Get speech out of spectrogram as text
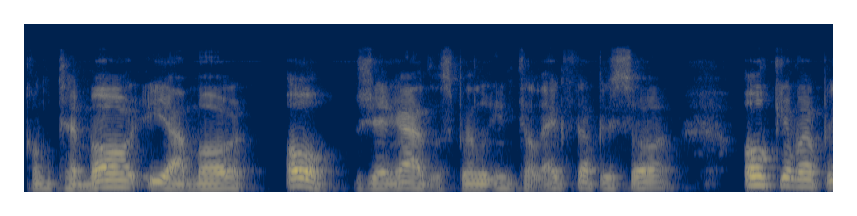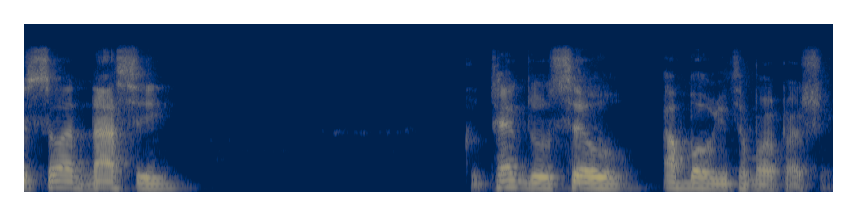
com temor e amor, ou gerados pelo intelecto da pessoa, ou que uma pessoa nasce tendo o seu amor e temor para Hashem.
